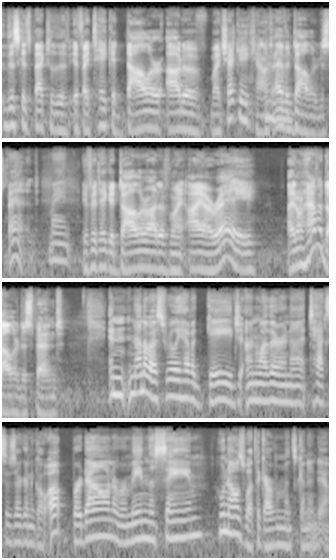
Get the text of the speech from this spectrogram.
this gets back to the if I take a dollar out of my checking account, mm-hmm. I have a mm-hmm. dollar to spend. Right. If I take a dollar out of my IRA, I don't have a dollar to spend. And none of us really have a gauge on whether or not taxes are going to go up or down or remain the same. Who knows what the government's going to do?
